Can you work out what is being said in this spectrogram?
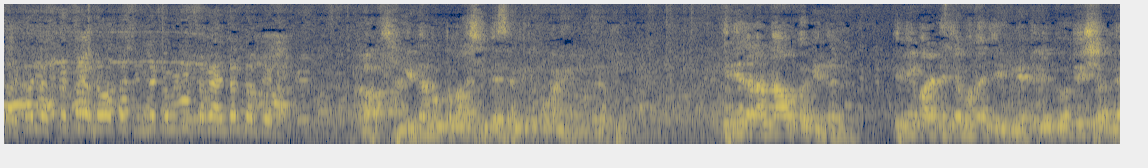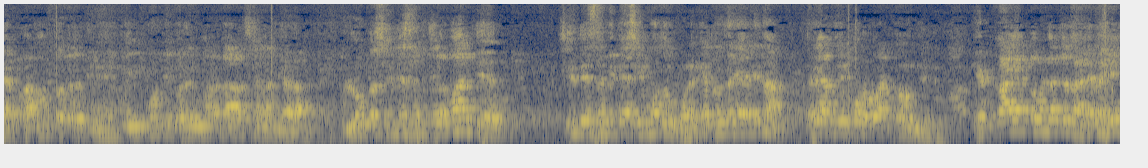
सरकारी हस्तक्षेप होतं शिंदे कमिटी सगळं हँडल करते का? सांगितलं मग तुम्हाला शिंदे समिती कोण आहे? तिने त्याला नाव कमी दिलं. तिने मराठीचे मन जिंकले. तिने दोन्ही प्रमाणपत्र दिले. तीन कोटी पर्यंत मराठा आरक्षणात गेला. लोक शिंदे समितीला मानते शिंदे समिती अशी मधू घोळक्यातून जरी आली ना तरी आमची पोर वाट करून देते. हे काय तोंडाचं झालं ना हे.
